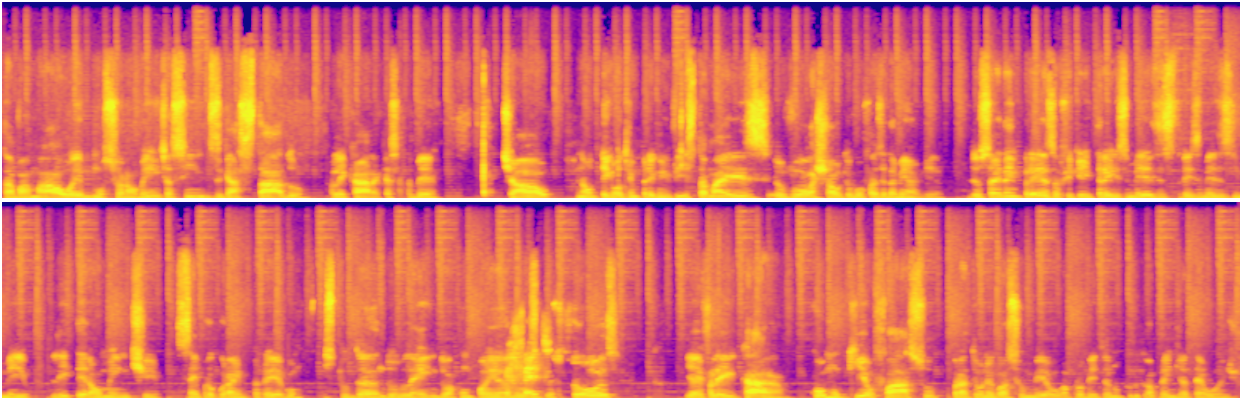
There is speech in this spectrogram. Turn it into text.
tava mal emocionalmente, assim, desgastado. Falei, cara, quer saber? Tchau. Não tenho outro emprego em vista, mas eu vou achar o que eu vou fazer da minha vida. Eu saí da empresa, fiquei três meses, três meses e meio, literalmente sem procurar emprego, estudando, lendo, acompanhando Perfeito. as pessoas. E aí falei, cara, como que eu faço para ter um negócio meu aproveitando tudo que eu aprendi até hoje?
